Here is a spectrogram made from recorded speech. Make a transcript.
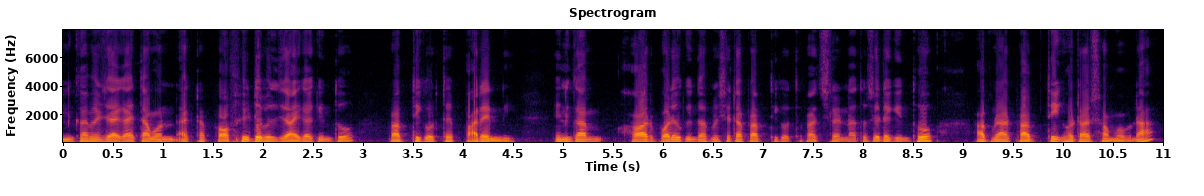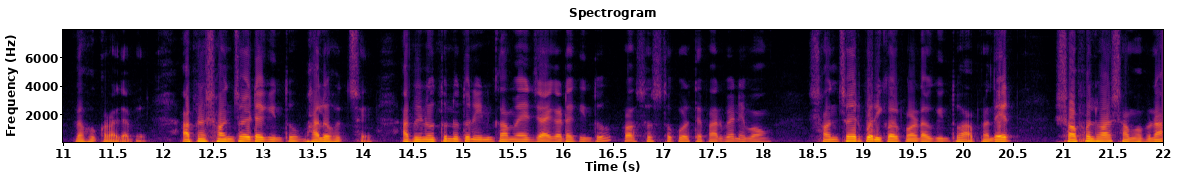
ইনকামের জায়গায় তেমন একটা প্রফিটেবল জায়গা কিন্তু প্রাপ্তি করতে পারেননি। ইনকাম হওয়ার পরেও কিন্তু আপনি সেটা প্রাপ্তি করতে পারছিলেন না, তো সেটা কিন্তু আপনার প্রাপ্তি ঘটার সম্ভাবনা লক্ষ্য করা যাবে। আপনার সঞ্চয়টা কিন্তু ভালো হচ্ছে। আপনি নতুন নতুন ইনকামের জায়গাটা কিন্তু প্রশস্ত করতে পারবেন এবং সঞ্চয়ের পরিকল্পনাটাও কিন্তু আপনাদের সফল হওয়ার সম্ভাবনা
